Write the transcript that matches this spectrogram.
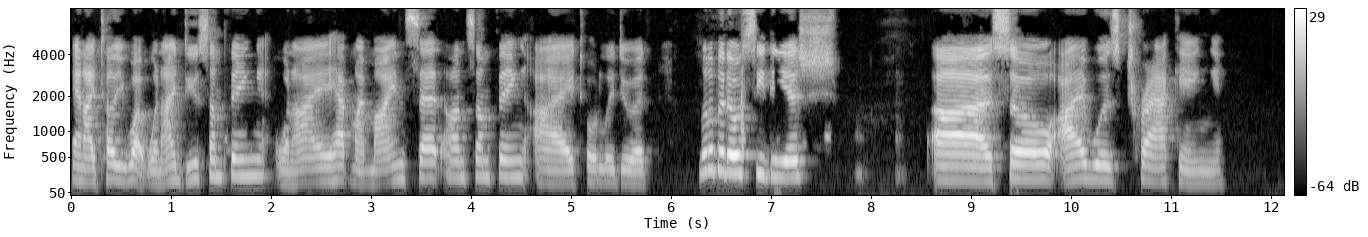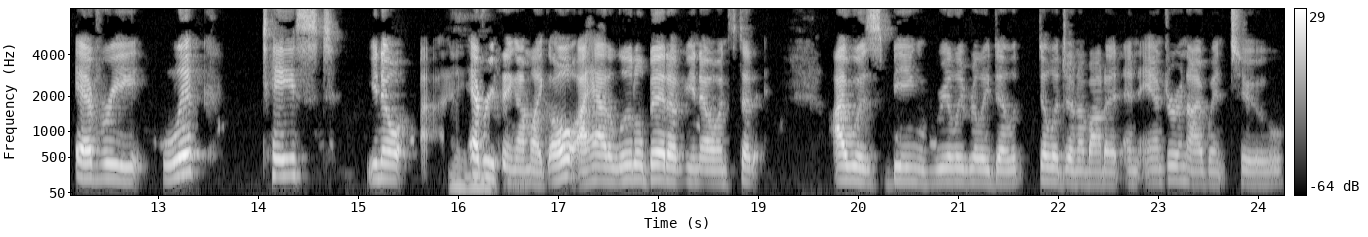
and I tell you what, when I do something, when I have my mind set on something, I totally do it a little bit OCD ish. Uh, so I was tracking every lick, taste, you know, mm-hmm. everything. I'm like, oh, I had a little bit of, you know, instead, I was being really, really dil- diligent about it. And Andrew and I went to,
